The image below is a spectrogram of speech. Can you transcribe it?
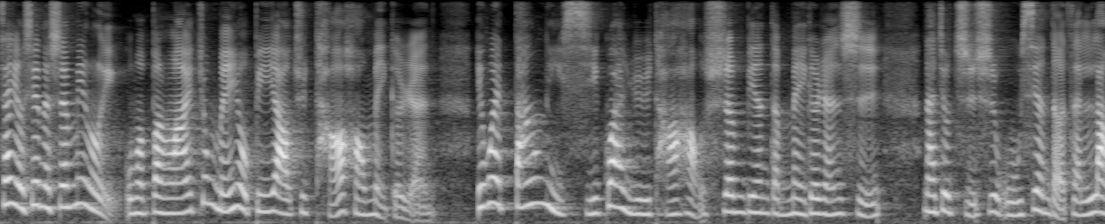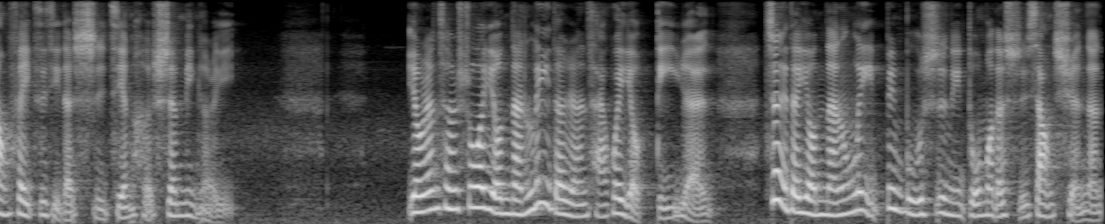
在有限的生命里，我们本来就没有必要去讨好每个人，因为当你习惯于讨好身边的每个人时，那就只是无限的在浪费自己的时间和生命而已。有人曾说，有能力的人才会有敌人。这里的有能力，并不是你多么的十项全能，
